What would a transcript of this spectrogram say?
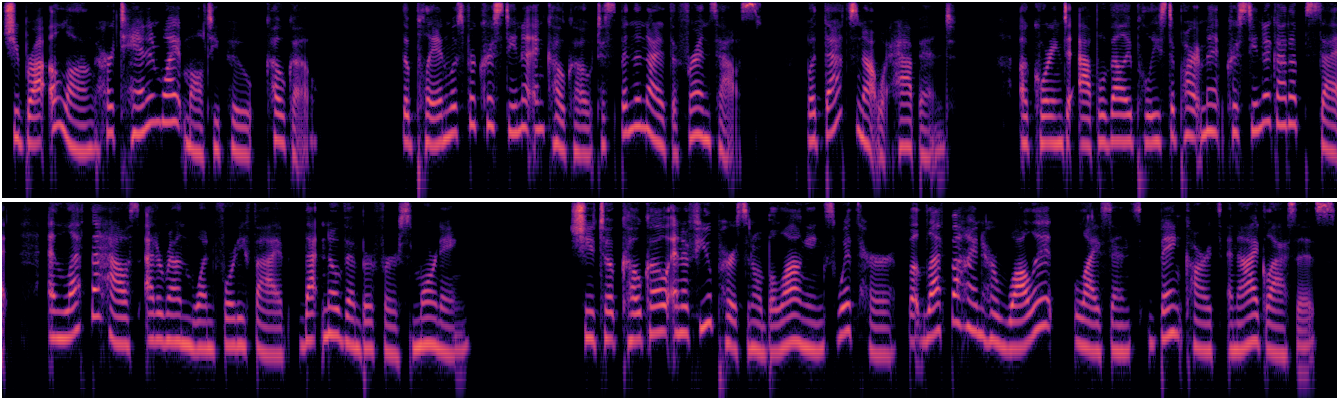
She brought along her tan and white Maltipoo, Coco. The plan was for Christina and Coco to spend the night at the friend's house, but that's not what happened. According to Apple Valley Police Department, Christina got upset and left the house at around 1:45 that November 1st morning. She took Coco and a few personal belongings with her, but left behind her wallet, license, bank cards, and eyeglasses.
